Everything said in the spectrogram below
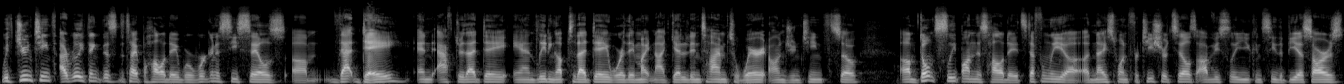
with Juneteenth, I really think this is the type of holiday where we're going to see sales um, that day and after that day and leading up to that day where they might not get it in time to wear it on Juneteenth. So um, don't sleep on this holiday. It's definitely a, a, nice one for t-shirt sales. Obviously, you can see the BSRs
